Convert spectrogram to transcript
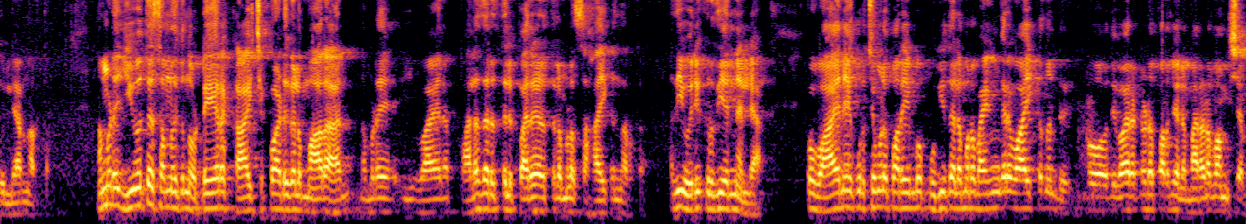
തുല്യാന്നർത്ഥം നമ്മുടെ ജീവിതത്തെ സംബന്ധിക്കുന്ന ഒട്ടേറെ കാഴ്ചപ്പാടുകൾ മാറാൻ നമ്മുടെ ഈ വായന പലതരത്തിൽ പലതരത്തിൽ നമ്മളെ സഹായിക്കുന്ന അർത്ഥം. അത് ഈ ഒരു കൃതി തന്നെയല്ല. ഇപ്പോൾ വായനയെക്കുറിച്ച് നമ്മൾ പറയുമ്പോൾ പുതിയ തലമുറ ഭയങ്കര വായിക്കുന്നുണ്ട്. ഇപ്പോൾ ദിവാരട്ടോട് പറഞ്ഞല്ലോ മരണവംശം.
